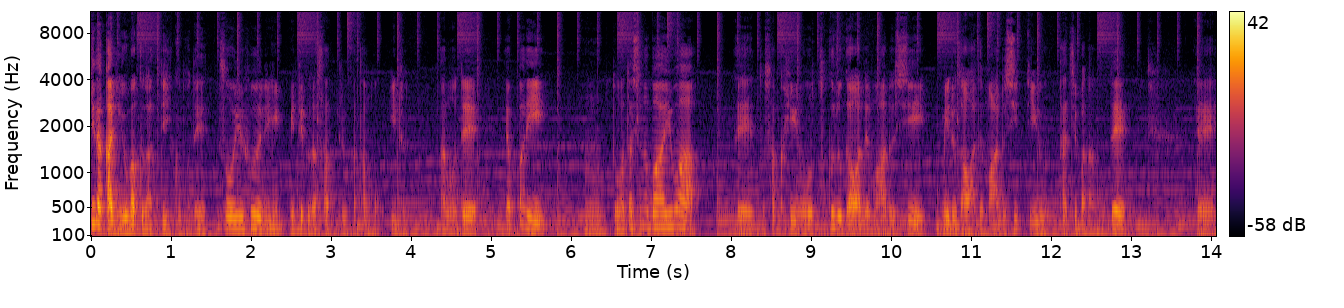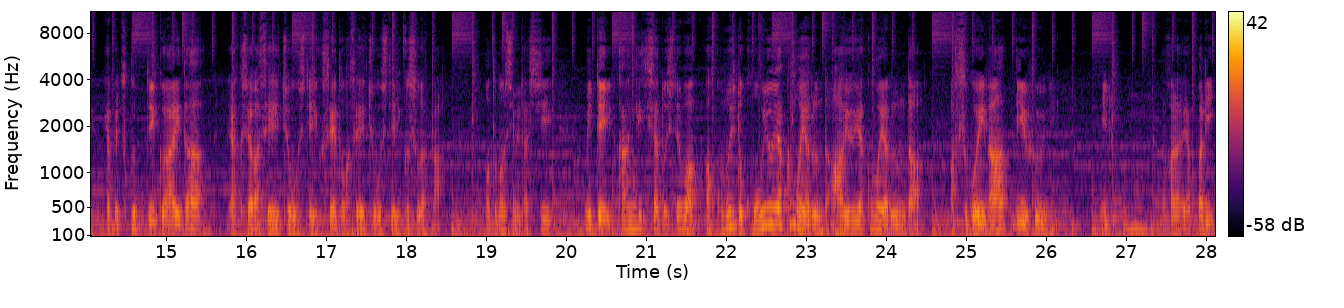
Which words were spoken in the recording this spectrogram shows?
明らかに上手くなっていくのでそういう風に見てくださってる方もいる。なのでやっぱりうんと私の場合は、えーと、作品を作る側でもあるし見る側でもあるしっていう立場なので、えー、やっぱり作っていく間役者が成長していく生徒が成長していく姿も楽しみだし見て感激者としてはあこの人こういう役もやるんだああいう役もやるんだあすごいなっていう風に見る。だからやっぱり、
